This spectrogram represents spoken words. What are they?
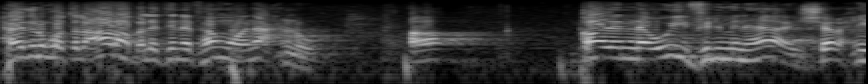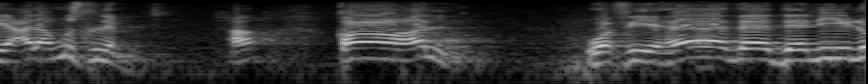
هذه لغة العرب التي نفهمها نحن. آه، قال النووي في المنهاج شرحه على مسلم. آه، قال وفي هذا دليل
